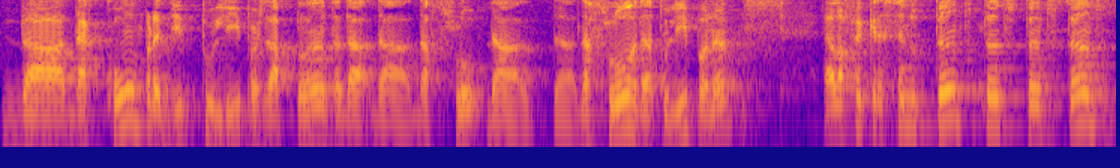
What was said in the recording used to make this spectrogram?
da, da compra de tulipas, da planta, da, da, da, flor, da, da, da, flor da tulipa, né? Ela foi crescendo tanto, tanto, tanto, tanto,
